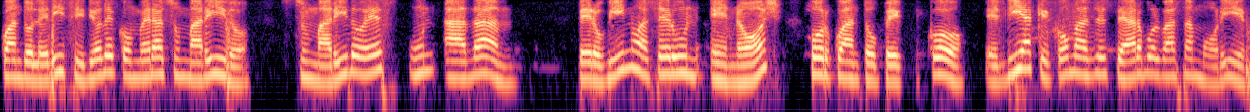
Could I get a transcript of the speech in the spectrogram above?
cuando le dice y dio de comer a su marido. Su marido es un Adán, pero vino a ser un Enosh por cuanto pecó. El día que comas de este árbol vas a morir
